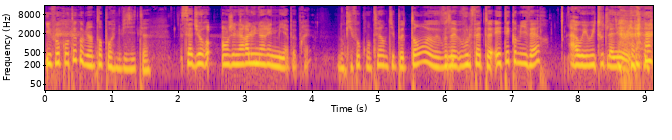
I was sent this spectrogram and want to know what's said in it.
Il faut compter combien de temps pour une visite? Ça dure en général une heure et demie à peu près. Donc il faut compter un petit peu de temps. Euh, vous, vous le faites été comme hiver? Ah oui, oui, toute l'année, oui.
